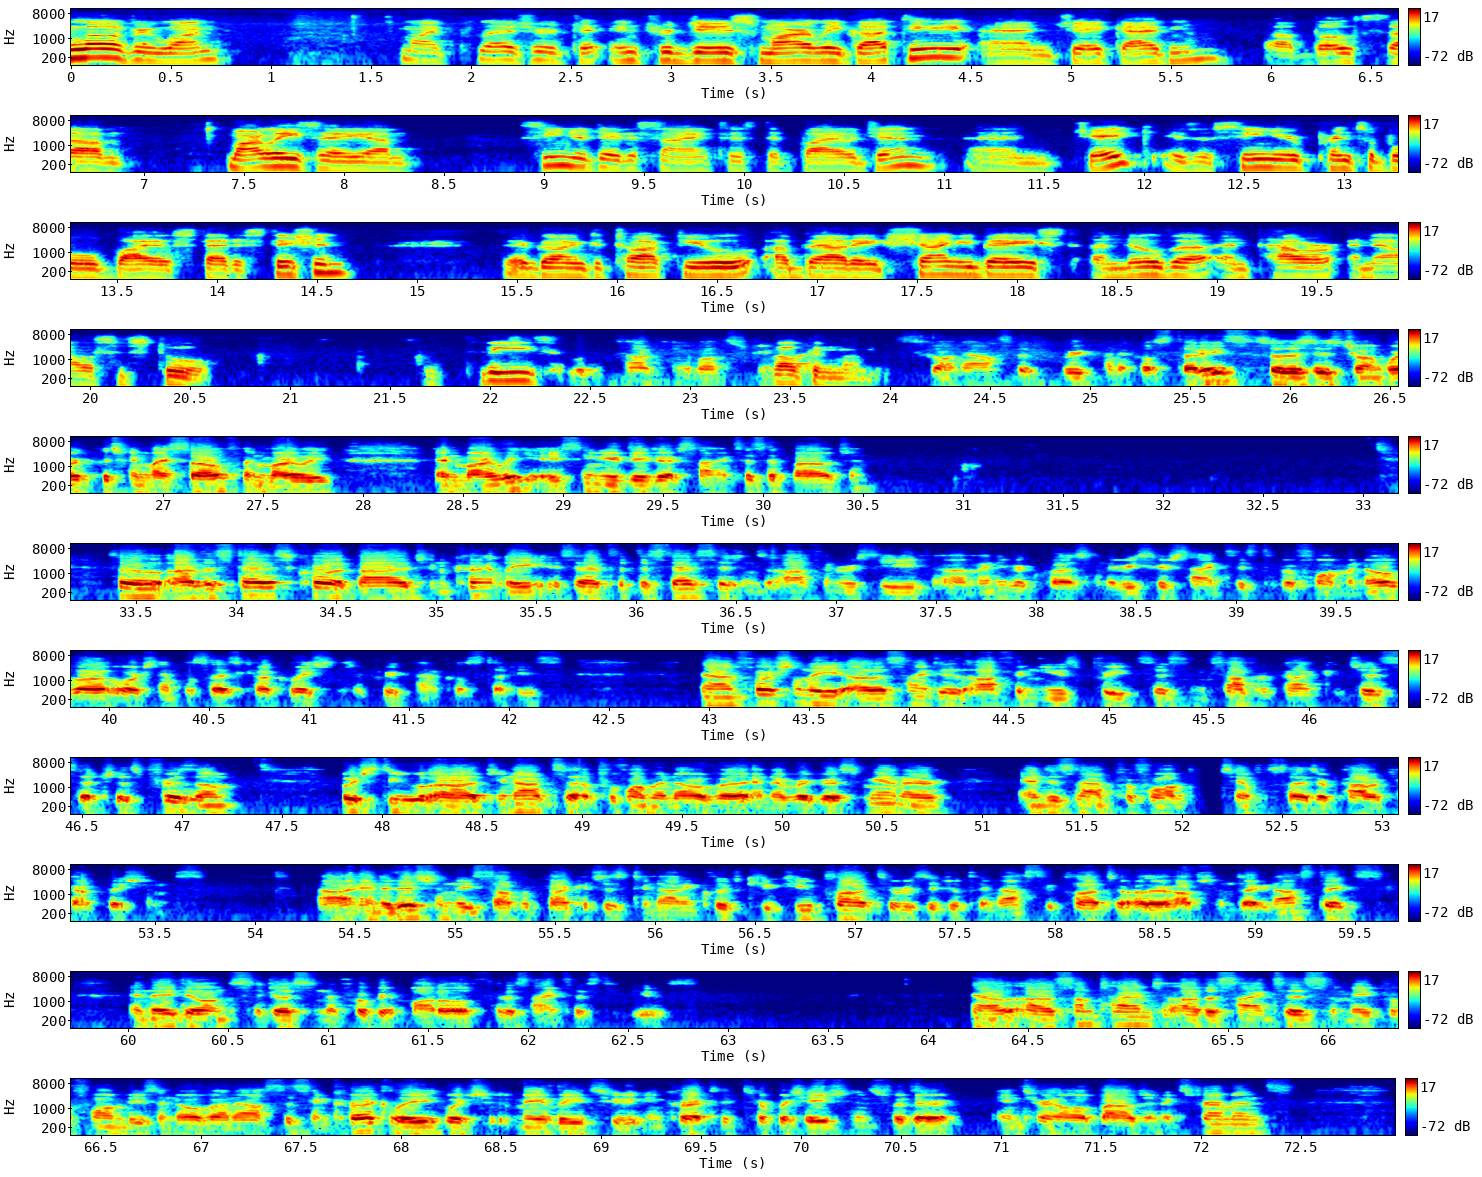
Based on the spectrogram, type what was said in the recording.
Hello, everyone. It's my pleasure to introduce Marley Gatti and Jake Agnew. Uh, both um, Marley's a um, senior data scientist at Biogen, and Jake is a senior principal biostatistician. They're going to talk to you about a Shiny-based ANOVA and power analysis tool. So please, we'll talking about welcome them. Analysis for preclinical studies. So this is joint work between myself and Marley, and Marley, a senior data scientist at Biogen. So uh, the status quo at Biogen currently is that the statisticians often receive uh, many requests from the research scientists to perform ANOVA or sample size calculations for preclinical studies. Now, unfortunately, uh, the scientists often use pre-existing software packages such as Prism, which do, uh, do not uh, perform ANOVA in a rigorous manner and does not perform sample size or power calculations. Uh, in addition, these software packages do not include QQ plots or residual diagnostic plots or other optional diagnostics, and they don't suggest an appropriate model for the scientists to use. Now, uh, sometimes uh, the scientists may perform these ANOVA analysis incorrectly, which may lead to incorrect interpretations for their internal Biogen experiments.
